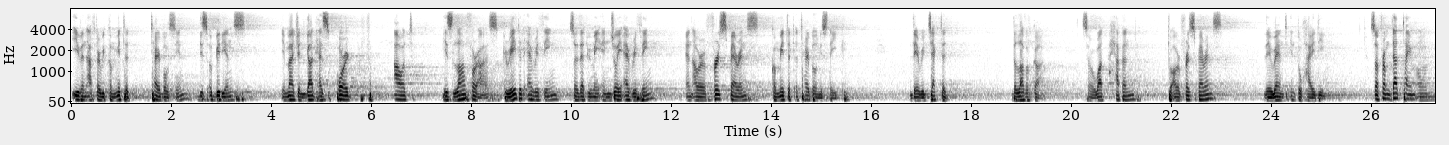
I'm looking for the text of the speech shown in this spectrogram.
even after we committed terrible sin, disobedience, imagine God has poured out His love for us, created everything so that we may enjoy everything, and our first parents committed a terrible mistake. They rejected the love of God. So, what happened to our first parents? They went into hiding. So, from that time on,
